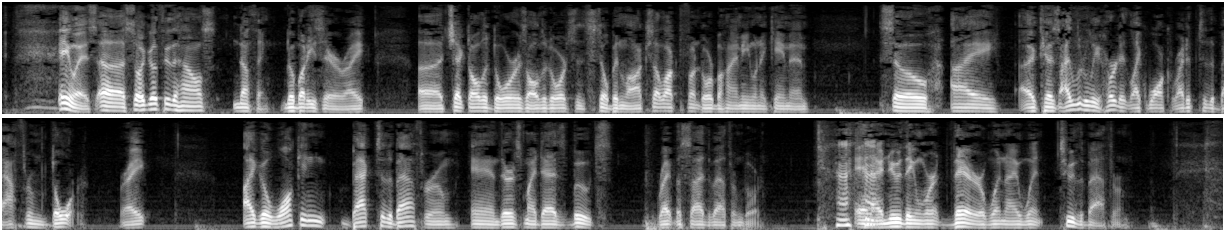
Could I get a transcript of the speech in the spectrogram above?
anyways, uh, so I go through the house, nothing. Nobody's there, right? Uh, checked all the doors, all the doors had still been locked. So I locked the front door behind me when I came in. So I, because I literally heard it like walk right up to the bathroom door, right? I go walking back to the bathroom, and there's my dad's boots right beside the bathroom door. and I knew they weren't there when I went to the bathroom.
